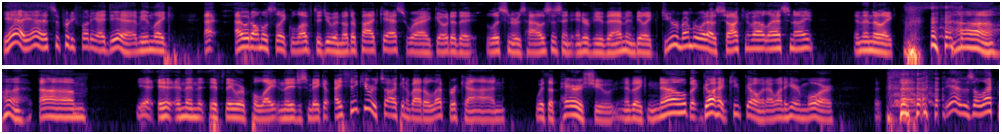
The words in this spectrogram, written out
Yeah, yeah, that's a pretty funny idea. I mean, like, I I would almost like love to do another podcast where I go to the listeners' houses and interview them and be like, "Do you remember what I was talking about last night?" And then they're like, "Ah, huh, um, yeah." And then if they were polite and they just make up, I think you were talking about a leprechaun with a parachute. And I'd be like, no, but go ahead, keep going. I want to hear more. Uh, yeah, there was a lep-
